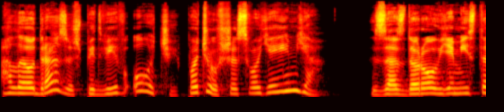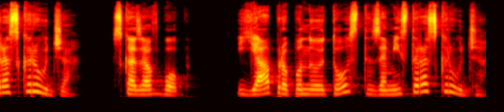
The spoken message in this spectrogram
але одразу ж підвів очі, почувши своє ім'я. За здоров'я містера Скруджа, сказав Боб. Я пропоную тост за містера Скруджа,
